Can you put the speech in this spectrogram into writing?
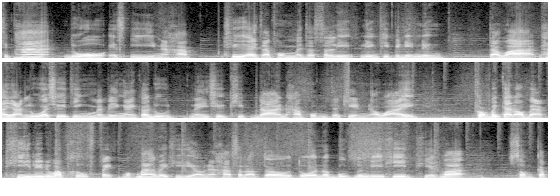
15 Duo SE นะครับชื่ออาจจะผมอาจจะสลีงผิดไปนิดนึง แต่ว่าถ้าอยากรู้ว่าชื่อจริงมันเป็นยังไงก็ดูในชื่อคลิปได้นะครับผมจะเขียนเอาไว้ ก็เป็นการออกแบบที่เรียกได้ว่า perfect มาก ๆ เลยทีเดียวนะครับสำหรับเจ้าตัวโน้ตบุ๊กรุ่นนี้ที่เรียกว่าสมกับ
